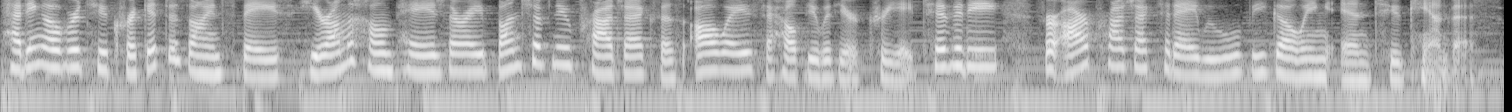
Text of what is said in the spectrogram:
Heading over to Cricut Design Space, here on the homepage there are a bunch of new projects as always to help you with your creativity. For our project today we will be going into Canvas.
